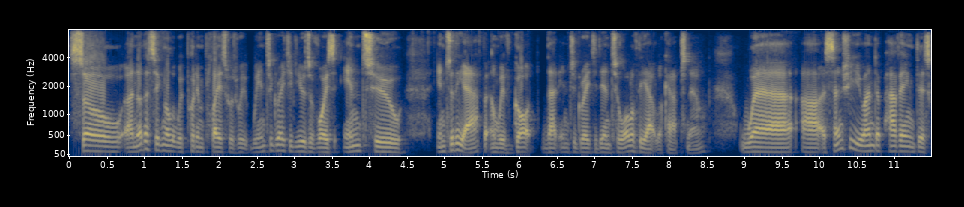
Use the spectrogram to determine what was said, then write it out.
So another signal that we put in place was we, we integrated user voice into into the app, and we've got that integrated into all of the Outlook apps now, where uh, essentially you end up having this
